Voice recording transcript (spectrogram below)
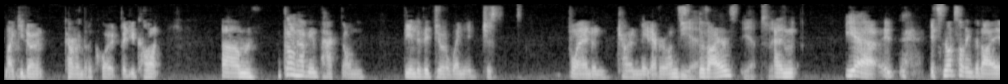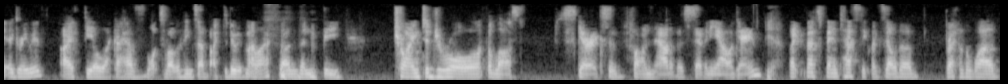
Like you don't, can't remember the quote, but you can't, um, you can't have impact on the individual when you just bland and try and meet everyone's Yeah. desires. Yeah, absolutely. And yeah, it, it's not something that I agree with. I feel like I have lots of other things I'd like to do with my life rather than be trying to draw the last skerricks of fun out of a 70 hour game. Yeah. Like that's fantastic. Like Zelda Breath of the Wild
